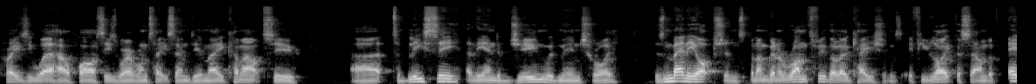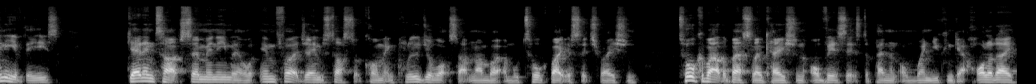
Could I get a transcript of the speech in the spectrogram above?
crazy warehouse parties where everyone takes MDMA, come out to uh, Tbilisi at the end of June with me and Troy. There's many options, but I'm going to run through the locations. If you like the sound of any of these, get in touch, send me an email, info at jamestusk.com, include your WhatsApp number, and we'll talk about your situation. Talk about the best location. Obviously, it's dependent on when you can get holiday.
